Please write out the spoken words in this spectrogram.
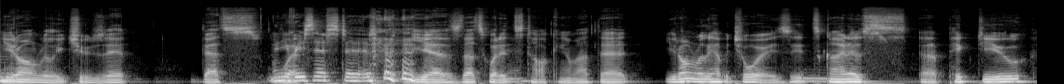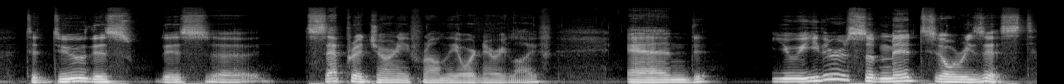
you don't really choose it. That's And you what- resist it. yes, that's what it's talking about. That you don't really have a choice. It's kind of uh, picked you to do this this uh, separate journey from the ordinary life, and you either submit or resist.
